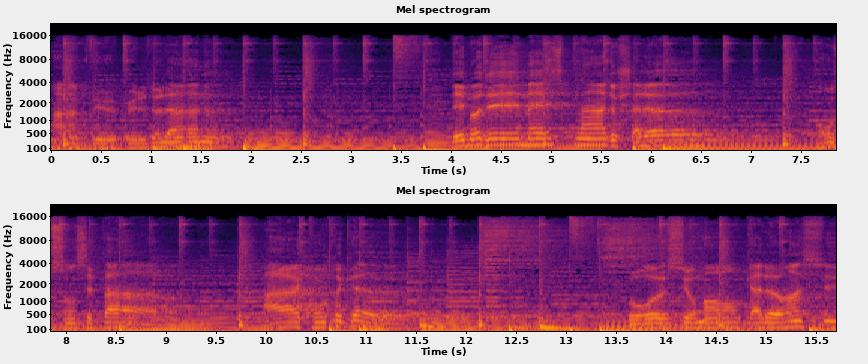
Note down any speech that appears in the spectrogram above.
un pull de laine. Démodé mais plein de chaleur, on s'en sépare à contre-coeur. Pour eux sûrement qu'à leur insu,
